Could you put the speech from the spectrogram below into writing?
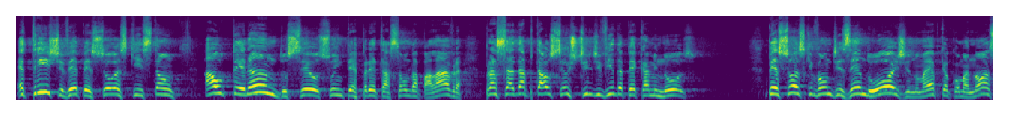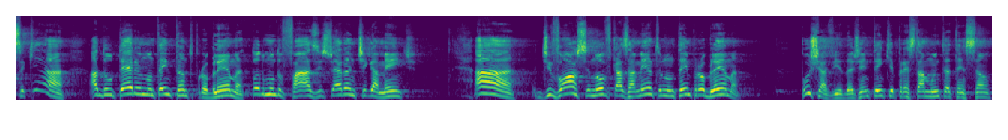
É triste ver pessoas que estão alterando seu, sua interpretação da palavra para se adaptar ao seu estilo de vida pecaminoso. Pessoas que vão dizendo hoje, numa época como a nossa, que ah, Adultério não tem tanto problema, todo mundo faz, isso era antigamente. Ah, divórcio, novo casamento, não tem problema. Puxa vida, a gente tem que prestar muita atenção,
